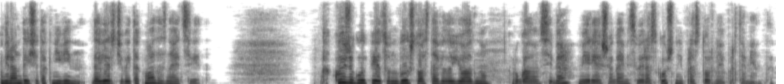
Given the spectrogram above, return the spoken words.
Миранда еще так невинна, доверчива и так мало знает свет. Какой же глупец он был, что оставил ее одну, ругал он себя, меряя шагами свои роскошные просторные апартаменты.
